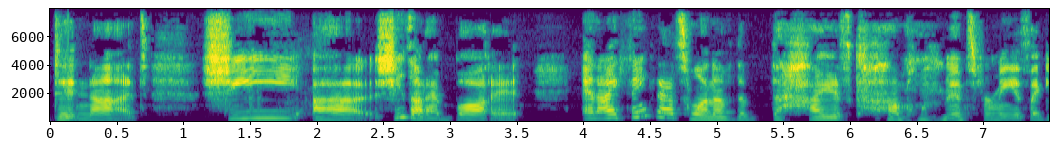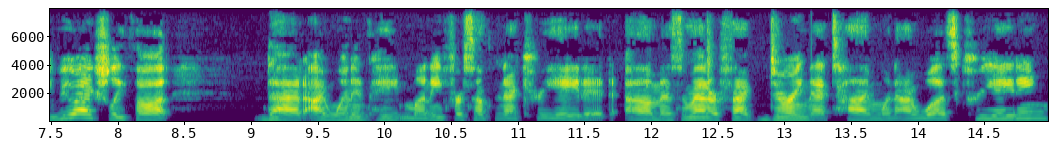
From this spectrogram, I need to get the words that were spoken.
did not. She, uh, she thought I bought it. And I think that's one of the, the highest compliments for me. It's like, if you actually thought that I went and paid money for something I created. Um, as a matter of fact, during that time when I was creating,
